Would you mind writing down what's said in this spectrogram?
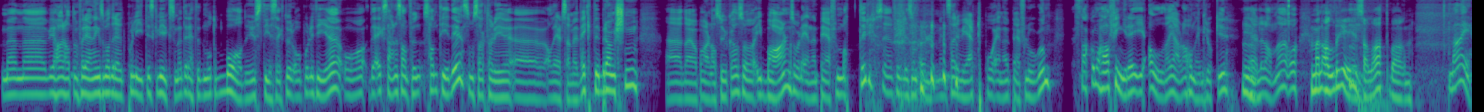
Men uh, vi har hatt en forening som har drevet politisk virksomhet rettet mot både justissektor og politiet og det eksterne samfunn samtidig. Som sagt har de uh, alliert seg med vekterbransjen. Uh, da jeg var på Arendalsuka, så i baren så var det NMPF-matter, så jeg fikk liksom ølen min servert på NMPF-logoen. Snakk om å ha fingre i alle jævla honningkrukker mm. i hele landet. Og, Men aldri i salatbaren. Nei.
